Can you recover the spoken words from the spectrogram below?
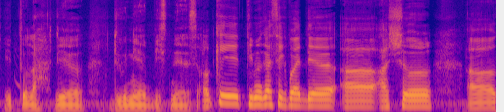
Itulah dia dunia bisnes. Okey, terima kasih kepada uh, Ashur uh,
